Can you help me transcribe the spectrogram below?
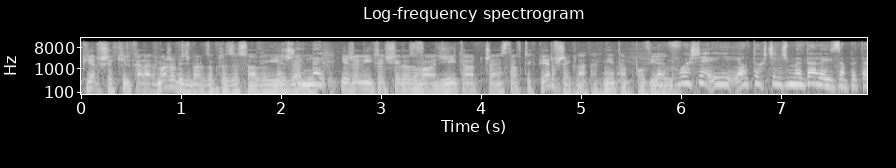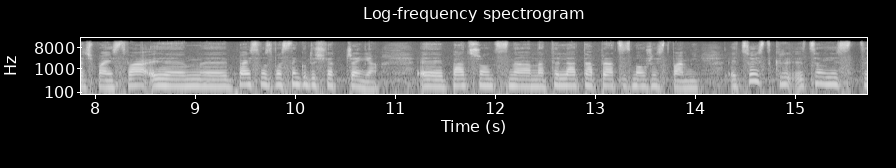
pierwszych kilka lat może być bardzo kryzysowych. Jeżeli, naj- jeżeli ktoś się rozwodzi, to często w tych pierwszych latach, nie tam po wielu. Właśnie i o to chcieliśmy dalej zapytać Państwa. Y, Państwo z własnego doświadczenia, y, patrząc na, na te lata pracy z małżeństwami, y, co jest, co jest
